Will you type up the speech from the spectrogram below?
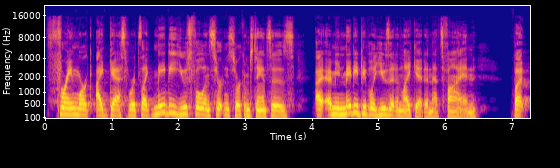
framework, I guess, where it's like maybe useful in certain circumstances. I, I mean, maybe people use it and like it, and that's fine. But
